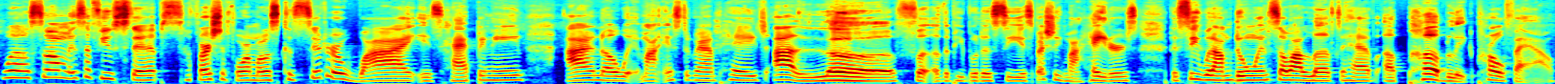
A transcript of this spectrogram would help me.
Well, some it's a few steps. First and foremost, consider why it's happening. I know with my Instagram page, I love for other people to see, especially my haters, to see what I'm doing. So I love to have a public profile.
